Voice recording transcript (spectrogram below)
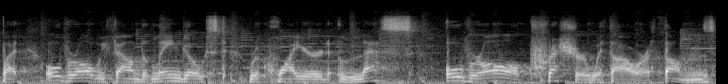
But overall we found that Lane Ghost required less overall pressure with our thumbs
